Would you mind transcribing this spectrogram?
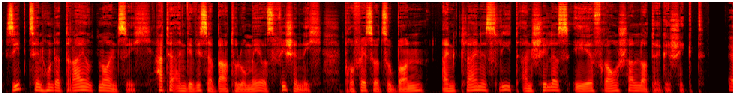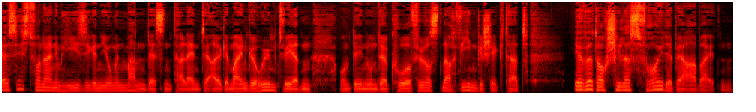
1793 hatte ein gewisser Bartholomäus Fischenich, Professor zu Bonn, ein kleines Lied an Schillers Ehefrau Charlotte geschickt. Es ist von einem hiesigen jungen Mann, dessen Talente allgemein gerühmt werden und den nun der Kurfürst nach Wien geschickt hat. Er wird auch Schillers Freude bearbeiten.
